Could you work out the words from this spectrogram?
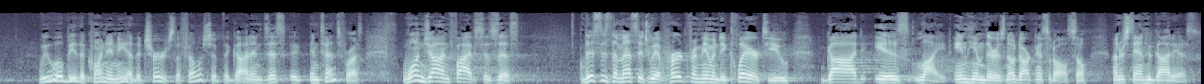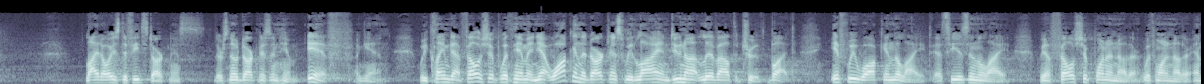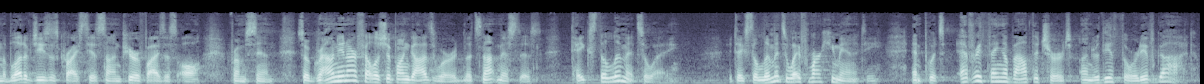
we will be the koinonia, the church, the fellowship that God intends for us. 1 John 5 says this This is the message we have heard from him and declare to you God is light. In him there is no darkness at all. So understand who God is. Light always defeats darkness. There's no darkness in him. If, again, we claim to have fellowship with him and yet walk in the darkness, we lie and do not live out the truth. But if we walk in the light, as he is in the light, we have fellowship one another with one another, and the blood of Jesus Christ, his son, purifies us all from sin. So grounding our fellowship on God's word, let's not miss this, takes the limits away. It takes the limits away from our humanity and puts everything about the church under the authority of God.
